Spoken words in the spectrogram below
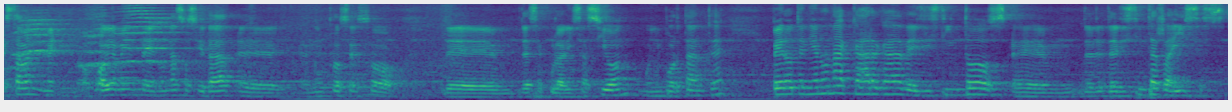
estaban obviamente en una sociedad, en un proceso de, secularización muy importante, pero tenían una carga de, distintos, de distintas raíces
